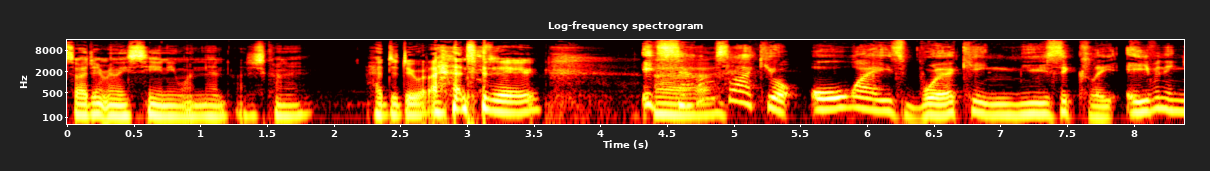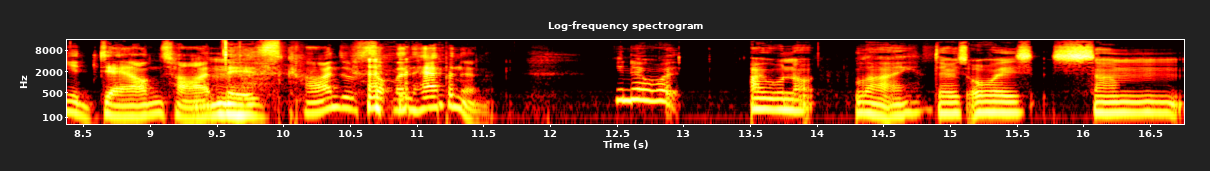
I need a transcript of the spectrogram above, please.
So I didn't really see anyone then. I just kind of had to do what I had to do. It Uh, sounds like you're always working musically, even in your Mm. downtime. There's kind of something happening. You know what? I will not lie. There's always some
